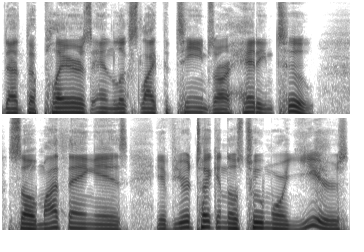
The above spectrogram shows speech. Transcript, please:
that the players and looks like the teams are heading to. So my thing is, if you're taking those two more years,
